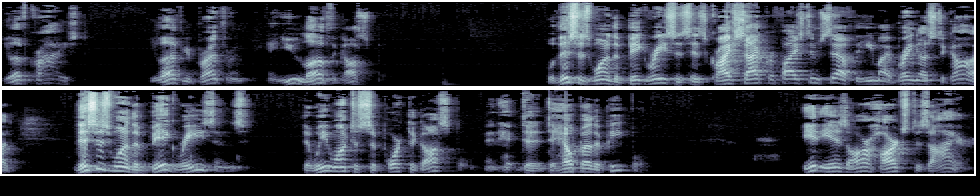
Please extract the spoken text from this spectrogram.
You love Christ. You love your brethren. And you love the gospel. Well, this is one of the big reasons, since Christ sacrificed himself that he might bring us to God. This is one of the big reasons that we want to support the gospel and to, to help other people. It is our heart's desire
